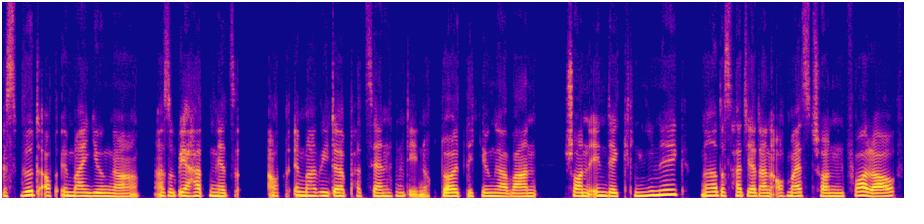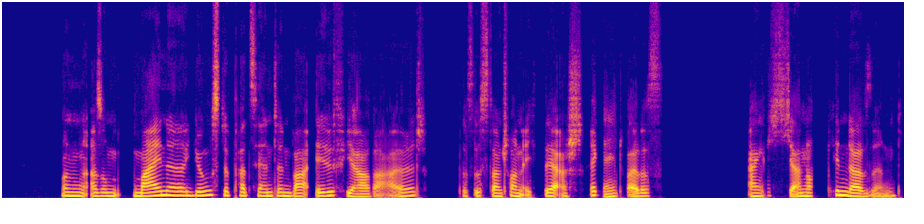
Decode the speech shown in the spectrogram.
es wird auch immer jünger. Also wir hatten jetzt auch immer wieder Patienten, die noch deutlich jünger waren, schon in der Klinik. Ne? Das hat ja dann auch meist schon einen Vorlauf. Und also meine jüngste Patientin war elf Jahre alt. Das ist dann schon echt sehr erschreckend, weil das eigentlich ja noch Kinder sind.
